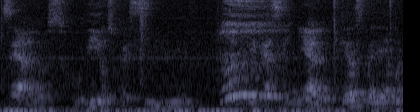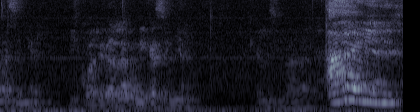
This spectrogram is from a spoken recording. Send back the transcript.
O sea, a los judíos, pues, la única señal. ¿Qué os pedían una señal? ¿Y cuál era la única señal que les iba a dar? Ay.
